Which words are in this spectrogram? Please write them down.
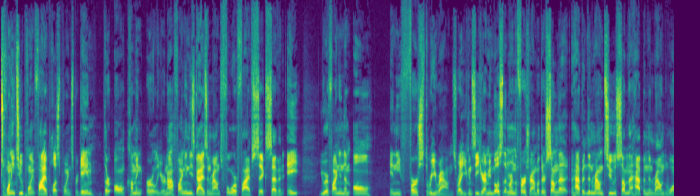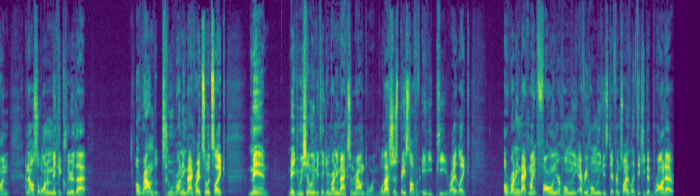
22.5 plus points per game. They're all coming early. You're not finding these guys in rounds four, five, six, seven, eight. You are finding them all in the first three rounds, right? You can see here. I mean, most of them are in the first round, but there's some that happened in round two, some that happened in round one. And I also want to make it clear that a round two running back, right? So it's like, man, maybe we should only be taking running backs in round one. Well, that's just based off of ADP, right? Like a running back might fall in your home league. Every home league is different. So I'd like to keep it broad at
